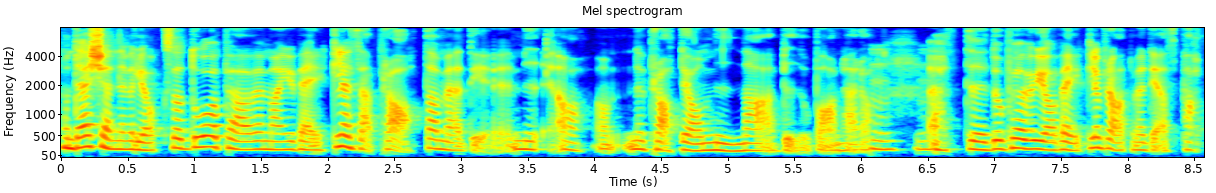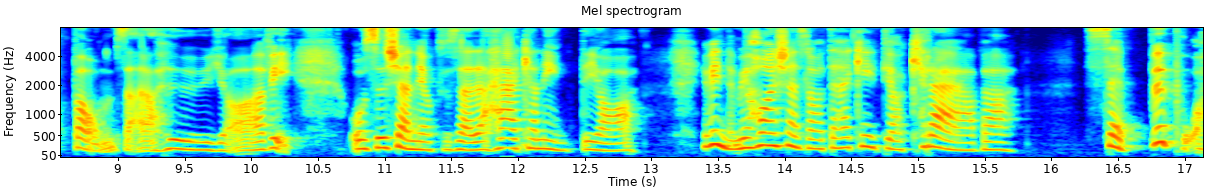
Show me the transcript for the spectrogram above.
och där känner väl jag också, då behöver man ju verkligen så prata med det, ja, nu pratar jag om mina biobarn här då. Att eh, då behöver jag verkligen prata med deras pappa om så här, hur gör vi? Och så känner jag också så här, det här kan inte jag, jag vet inte, men jag har en känsla av att det här kan inte jag kräva Sebbe på.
